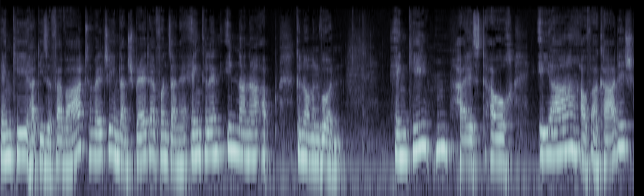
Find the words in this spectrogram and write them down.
Enki hat diese verwahrt, welche ihm dann später von seiner Enkelin Inanna abgenommen wurden. Enki hm, heißt auch Ea auf Akkadisch.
